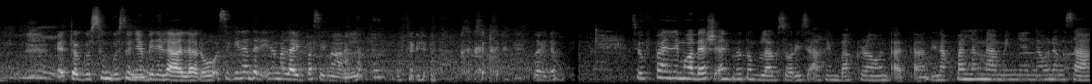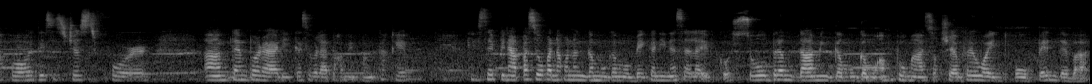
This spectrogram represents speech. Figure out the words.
Ito, gustong gusto niya binilalaro. Sige na, dali na live pa si Mami. So, finally mga besh, end ko na itong vlog. Sorry sa aking background. At uh, tinakpan lang namin yan now ng sako. This is just for um, temporary kasi wala pa kami pang takip. Kasi pinapasukan ako ng gamu-gamu be kanina sa live ko. Sobrang daming gamu-gamu ang pumasok. Siyempre, wide open, ba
